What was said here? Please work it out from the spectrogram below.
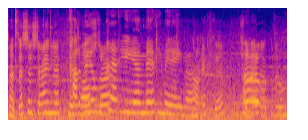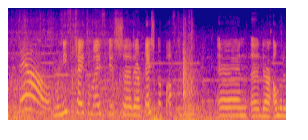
Nou, Tessa is er eindelijk. Je Ga de halfstar. prairie eh, Maggie meenemen. Nou, echt hè? Oh. het open doen. Ja. Maar niet vergeten om eventjes eh de peeskap af te doen. En eh daar andere,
